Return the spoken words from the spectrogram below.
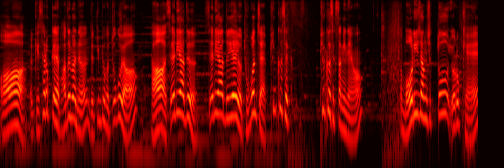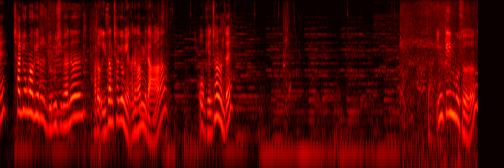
어 이렇게 새롭게 받으면은 느낌표가 뜨고요. 아 세리아드. 세리아드의 요 두 번째 핑크색 핑크 색상이네요. 머리 장식도 이렇게 착용하기를 누르시면은 바로 의상 착용이 가능합니다. 오 괜찮은데? 자 인게임 모습.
